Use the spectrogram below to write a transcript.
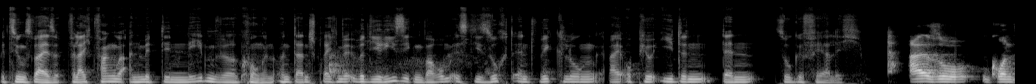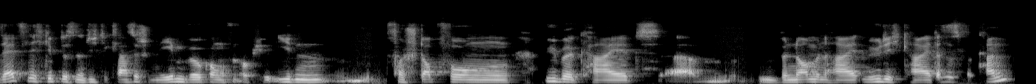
Beziehungsweise vielleicht fangen wir an mit den Nebenwirkungen und dann sprechen wir über die Risiken. Warum ist die Suchtentwicklung bei Opioiden denn so gefährlich? Also grundsätzlich gibt es natürlich die klassischen Nebenwirkungen von Opioiden, Verstopfung, Übelkeit, ähm, Benommenheit, Müdigkeit, das ist bekannt.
